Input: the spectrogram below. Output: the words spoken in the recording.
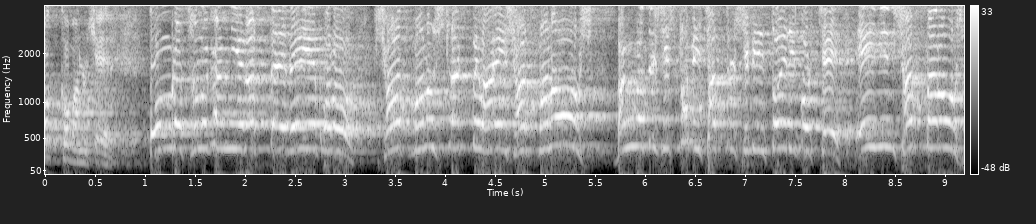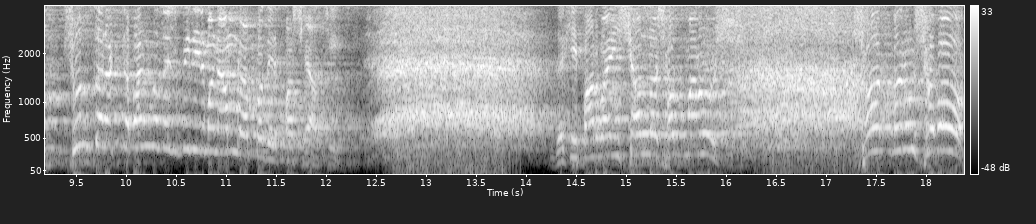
দক্ষ মানুষের। তোমরা স্লোগান নিয়ে রাস্তায় বেরিয়ে পড়ো, সৎ মানুষ লাগবে ভাই, সৎ মানুষ। বাংলাদেশ ইসলামী ছাত্র শিবির তৈরি করছে, এই দিন সৎ মানুষ একটা বাংলাদেশ বিনির্মাণে পাশে আছি। দেখি পারবা ইনশাল্লাহ সৎ মানুষ। সৎ মানুষ হব।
